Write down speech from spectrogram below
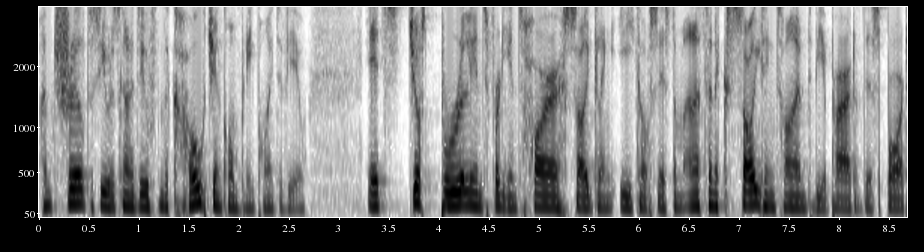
I'm thrilled to see what it's going to do from the coaching company point of view. It's just brilliant for the entire cycling ecosystem, and it's an exciting time to be a part of this sport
